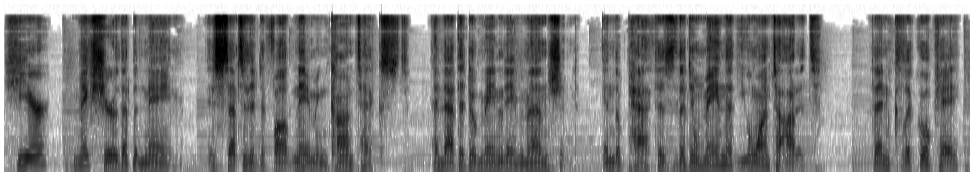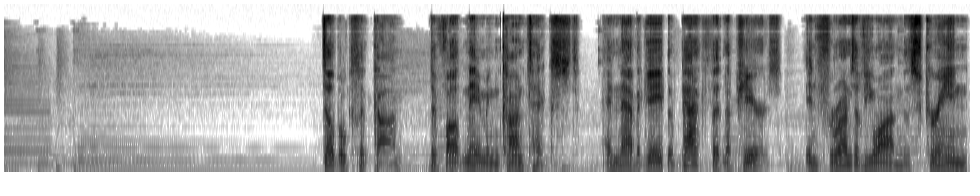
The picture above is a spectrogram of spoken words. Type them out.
Here, make sure that the name is set to the default naming context and that the domain name mentioned in the path is the domain that you want to audit. Then click OK. Double-click on Default Naming Context, and navigate the path that appears in front of you on the screen,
